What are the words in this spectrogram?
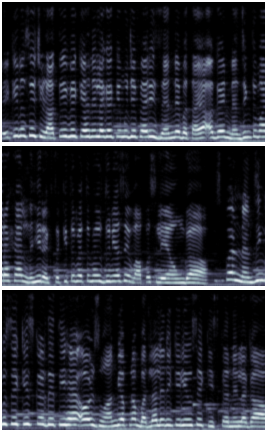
लेकिन उसे चिढ़ाते हुए कहने लगा कि मुझे फेरी जैन ने बताया, अगर नंजिंग तुम्हारा ख्याल नहीं रख सकी तो मैं तुम्हें उस दुनिया से वापस ले आऊँगा। इस पर नंजिंग उसे किस कर देती है और जुआन भी अपना बदला लेने के लिए उसे किस करने लगा।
